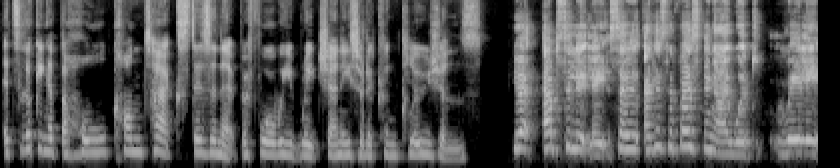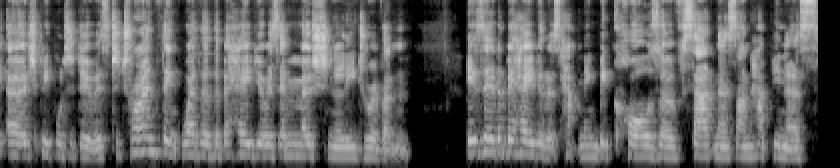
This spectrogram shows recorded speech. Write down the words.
It's looking at the whole context, isn't it, before we reach any sort of conclusions? Yeah, absolutely. So I guess the first thing I would really urge people to do is to try and think whether the behavior is emotionally driven. Is it a behavior that's happening because of sadness, unhappiness,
